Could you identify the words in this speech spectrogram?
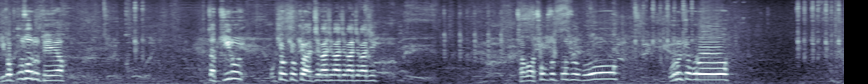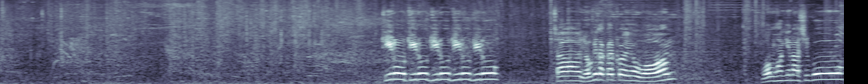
이거 부숴도 돼요. 자 뒤로. 오케이 오케이 오케이. 아직 아직 아직 아직 아직. 저거 촉수 부수고 오른쪽으로 뒤로 뒤로 뒤로 뒤로 뒤로. 자 여기다 깔 거예요 웜. 웜 확인하시고.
